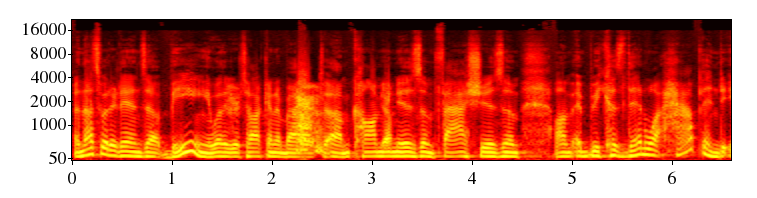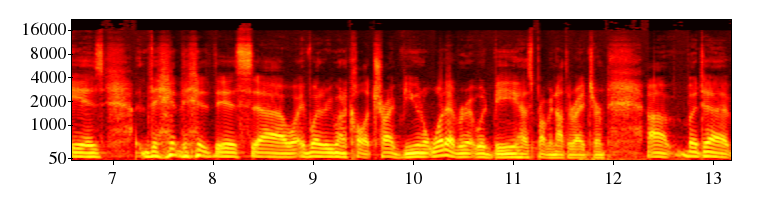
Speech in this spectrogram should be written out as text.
And that's what it ends up being, whether you're talking about um, communism, yep. fascism, um, because then what happened is the, this, uh, whether you want to call it tribunal, whatever it would be, that's probably not the right term, uh, but uh,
